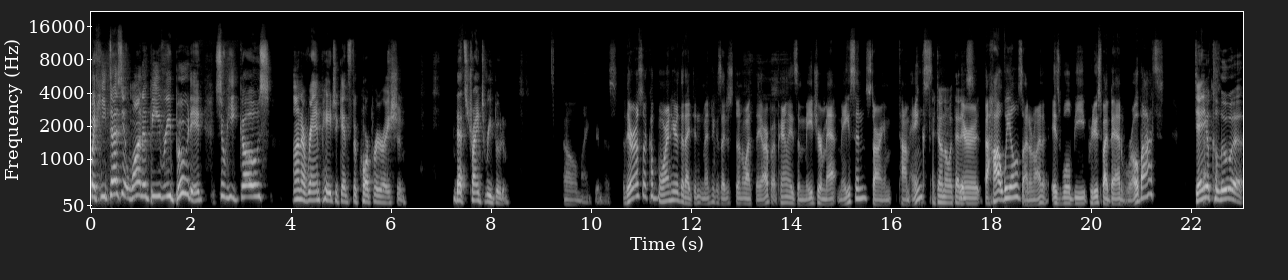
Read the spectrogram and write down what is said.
but he doesn't want to be rebooted. So he goes on a rampage against the corporation that's trying to reboot him. Oh my goodness. There are also a couple more on here that I didn't mention because I just don't know what they are. But apparently, it's a Major Matt Mason starring Tom Hanks. I don't know what that is. They're the Hot Wheels. I don't know either. Is will be produced by Bad Robots. Daniel Kaluuya,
